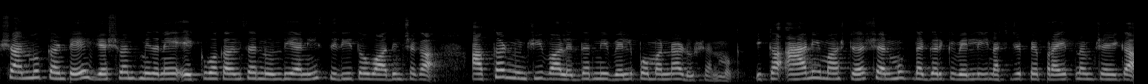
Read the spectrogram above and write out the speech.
షణ్ముఖ్ కంటే యశ్వంత్ మీదనే ఎక్కువ కన్సర్న్ ఉంది అని సిరితో వాదించగా అక్కడి నుంచి వాళ్ళిద్దరిని వెళ్ళిపోమన్నాడు షణ్ముఖ్. ఇక యానీ మాస్టర్ షణ్ముఖ్ దగ్గరికి వెళ్ళి నచ్చజెప్పే ప్రయత్నం చేయగా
